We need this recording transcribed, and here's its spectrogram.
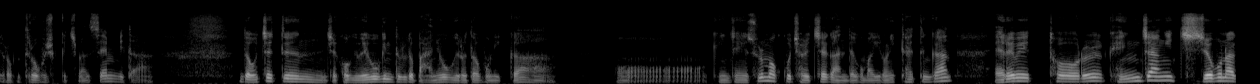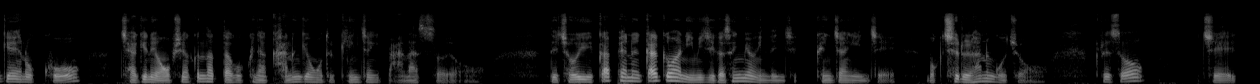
여러분 들어보셨겠지만 셉니다. 근데 어쨌든 이제 거기 외국인들도 많이 오고 이러다 보니까 어, 굉장히 술 먹고 절제가 안 되고 막 이러니까 하여튼간 엘리베이터를 굉장히 지저분하게 해놓고 자기네 영업시간 끝났다고 그냥 가는 경우들 굉장히 많았어요. 근데 저희 카페는 깔끔한 이미지가 생명인데 이제 굉장히 이제 먹칠을 하는 거죠. 그래서 이제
